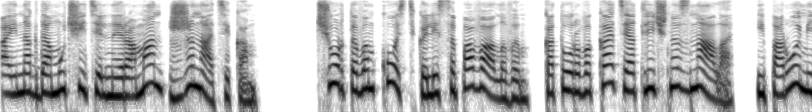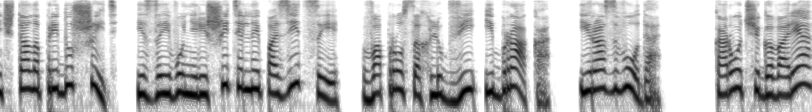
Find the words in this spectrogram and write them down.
а иногда мучительный роман с женатиком. Чертовым Костька Лисоповаловым, которого Катя отлично знала и порой мечтала придушить из-за его нерешительной позиции в вопросах любви и брака, и развода. Короче говоря,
